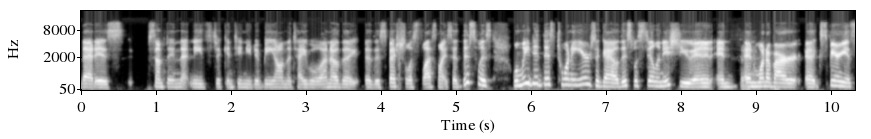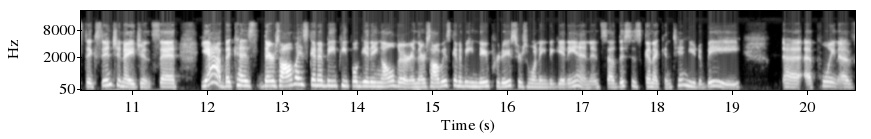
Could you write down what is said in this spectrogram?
that is something that needs to continue to be on the table i know the uh, the specialist last night said this was when we did this 20 years ago this was still an issue and and Yeah. and one of our experienced extension agents said yeah because there's always going to be people getting older and there's always going to be new producers wanting to get in and so this is going to continue to be a, a point of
